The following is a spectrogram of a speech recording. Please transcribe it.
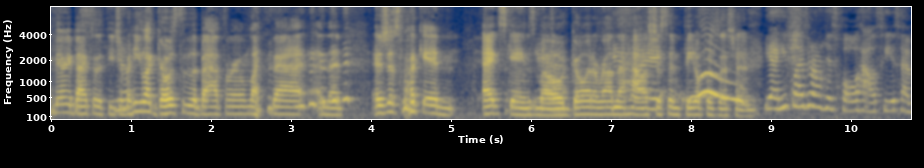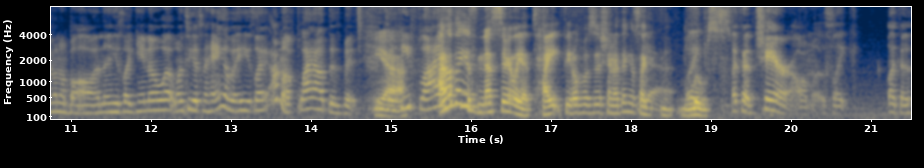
very Back to the Future. Yeah. But he like goes to the bathroom like that, and then it's just fucking X Games Yeah. mode going around the house like, just in fetal "Woo!" position. Yeah, he flies around his whole house. He is having a ball, and then he's like, you know what? Once he gets the hang of it, he's like, I'm gonna fly out this bitch. Yeah. So he flies. I don't think it's necessarily a tight fetal position. I think it's like Yeah, like- loose. like a chair almost, like like a like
